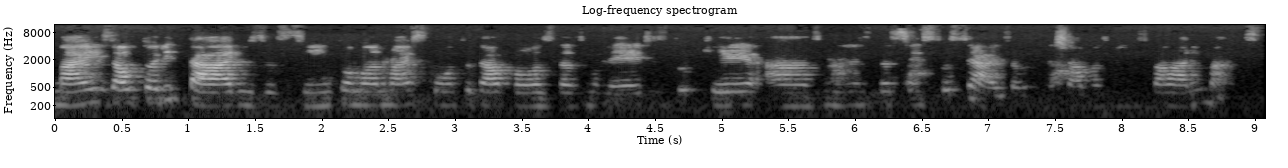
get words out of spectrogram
mais autoritários, assim, tomando mais conta da voz das mulheres do que as meninas das ciências sociais. Elas deixavam as meninas falarem mais.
